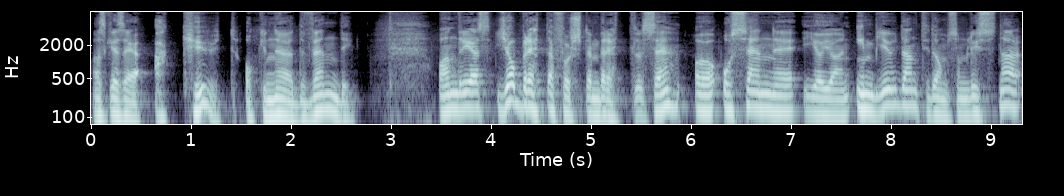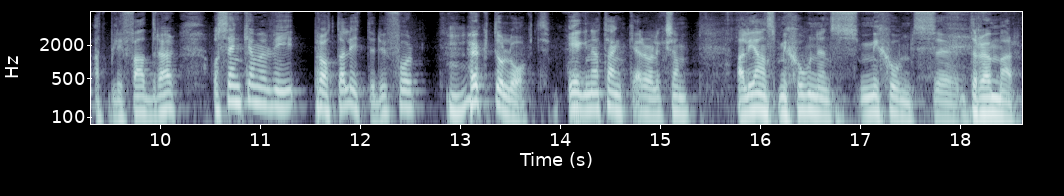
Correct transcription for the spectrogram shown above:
vad ska jag säga, akut och nödvändig. Och Andreas, jag berättar först en berättelse och, och sen eh, gör jag en inbjudan till de som lyssnar att bli faddrar. Och sen kan väl vi prata lite. Du får högt och lågt, egna tankar och liksom Alliansmissionens missionsdrömmar.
